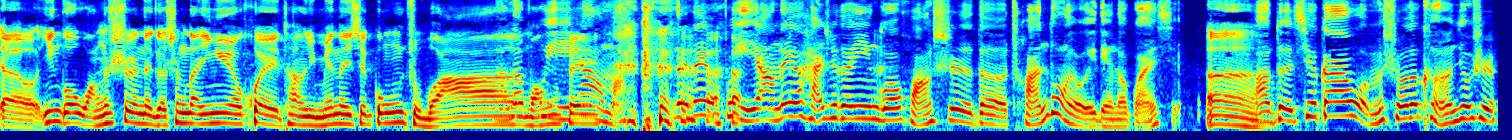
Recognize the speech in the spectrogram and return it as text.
呃英国王室那个圣诞音乐会，它里面那些公主啊，那不一样嘛？那那个不一样，那个还是跟英国皇室的传统有一定的关系。嗯啊，对，其实刚刚我们说的可能就是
